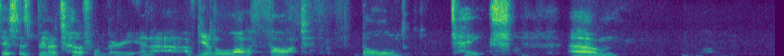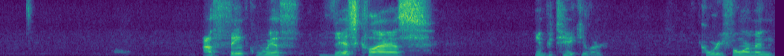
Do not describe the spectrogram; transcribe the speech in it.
this has been a tough one, Barry, and I, have given a lot of thought. Bold takes. Um, I think with this class in particular, Korey Foreman,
